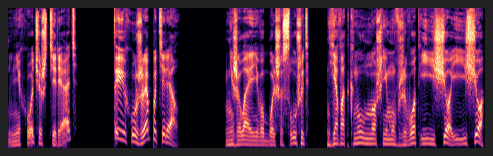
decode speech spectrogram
«Не хочешь терять? Ты их уже потерял!» Не желая его больше слушать, я воткнул нож ему в живот и еще, и еще.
